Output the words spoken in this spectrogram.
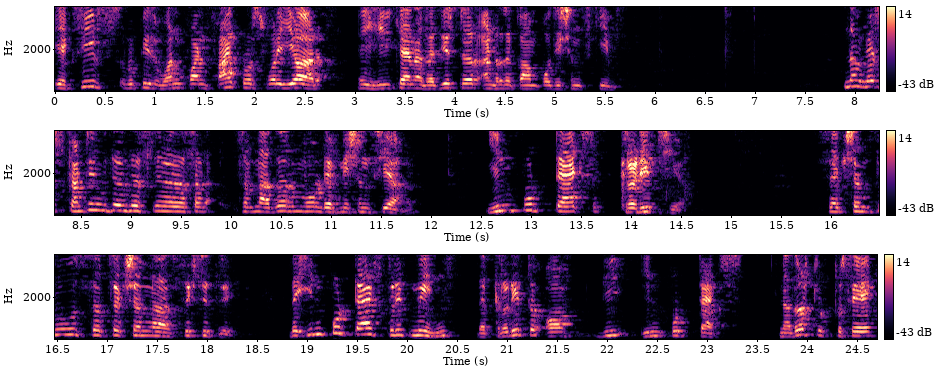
exceeds rupees 1.5 crores for a year he can register under the composition scheme. Now let's continue with this uh, certain other more definitions here. Input tax credit here. Section 2 subsection uh, 63 the input tax credit means the credit of the input tax. In other words to, to say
